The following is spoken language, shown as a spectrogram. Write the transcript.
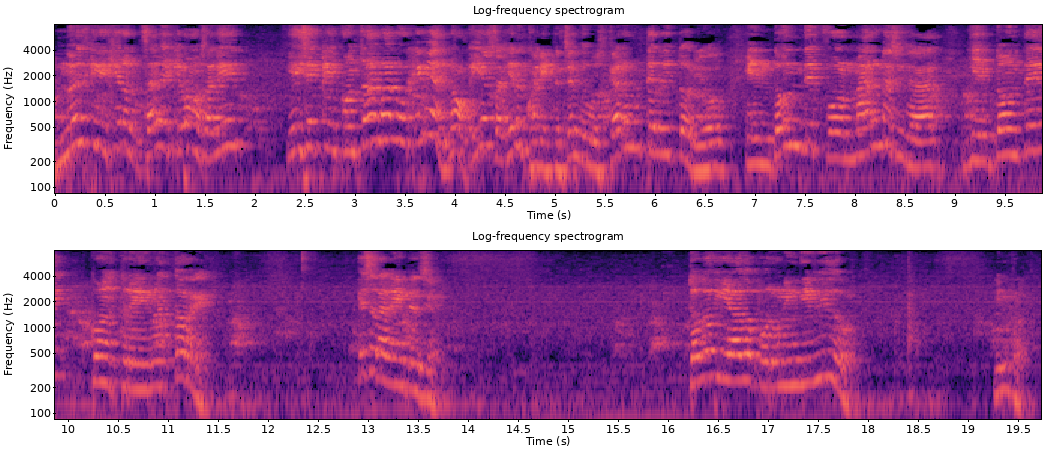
No es que dijeron, ¿sabes qué vamos a salir? Y dicen que encontraron algo genial. No, ellos salieron con la intención de buscar un territorio en donde formar una ciudad y en donde construir una torre. Esa era la intención. Todo guiado por un individuo. Nimrod.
